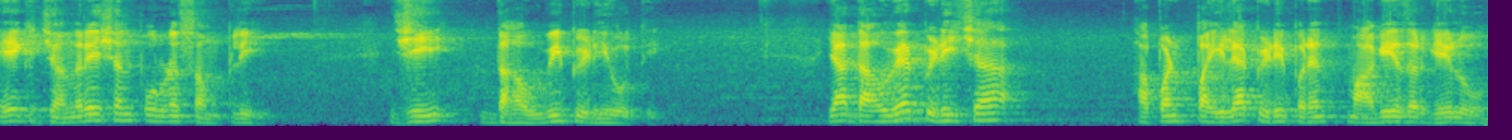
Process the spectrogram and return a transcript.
एक जनरेशन पूर्ण संपली जी दहावी पिढी होती. या दहाव्या पिढीच्या आपण पहिल्या पिढीपर्यंत मागे जर गेलो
